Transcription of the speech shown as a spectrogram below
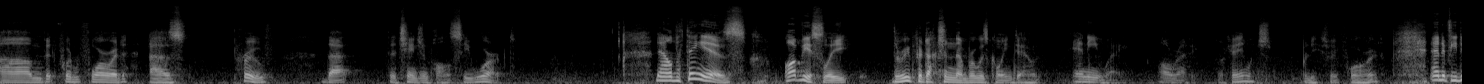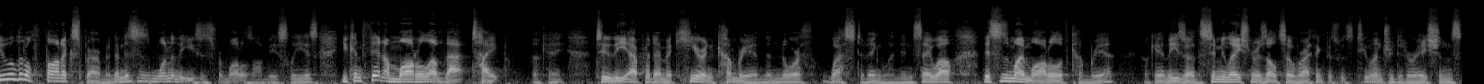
um, put forward as proof that the change in policy worked. Now, the thing is, obviously, the reproduction number was going down anyway already, okay, which is pretty straightforward. And if you do a little thought experiment, and this is one of the uses for models, obviously, is you can fit a model of that type okay, to the epidemic here in Cumbria in the northwest of England and say, well, this is my model of Cumbria. Okay, and these are the simulation results over, I think this was 200 iterations.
